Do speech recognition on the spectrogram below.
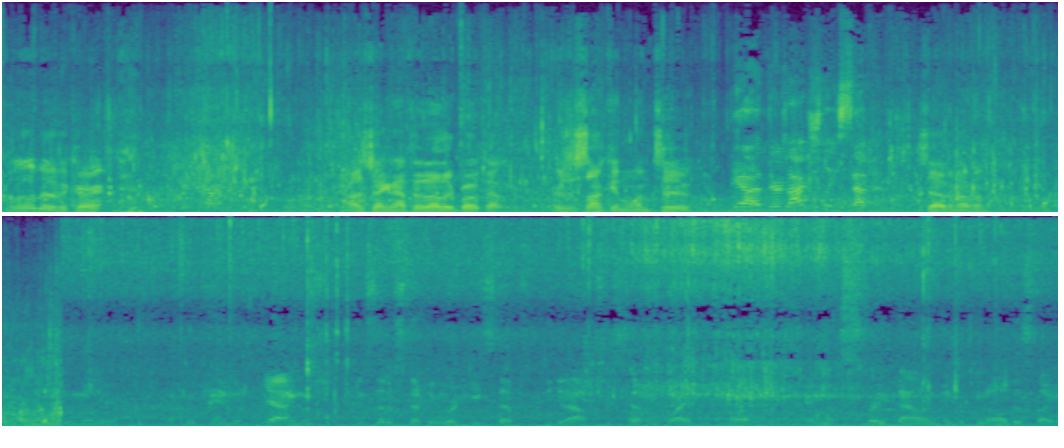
A little bit of a current. I was checking out that other boat that there's a sunken one too. Yeah, there's actually seven. Seven of them. Yeah. And when she, instead of stepping where he stepped to get out, she stepped right up and went straight down in between all this like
